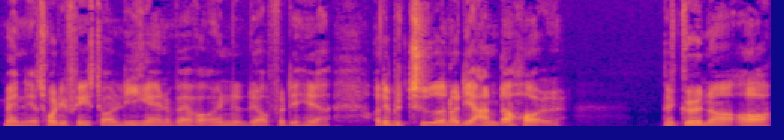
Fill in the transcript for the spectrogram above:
men jeg tror, de fleste hold i ligaen er ved at få der for det her. Og det betyder, når de andre hold begynder at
